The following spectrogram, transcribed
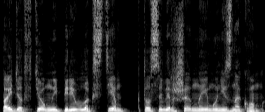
пойдет в темный переулок с тем, кто совершенно ему не знаком?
